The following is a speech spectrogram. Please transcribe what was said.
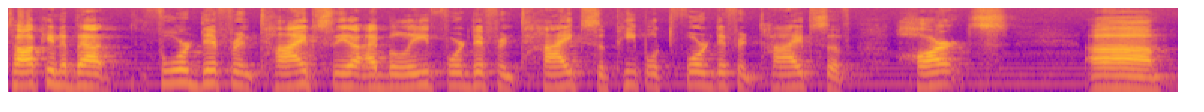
talking about four different types, I believe, four different types of people, four different types of hearts um,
